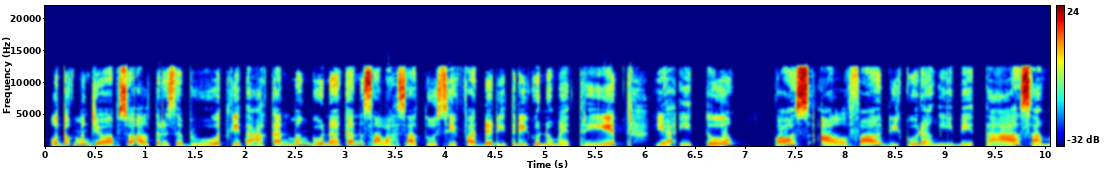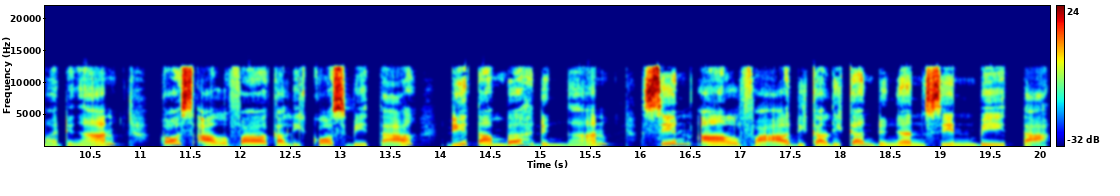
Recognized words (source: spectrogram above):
untuk menjawab soal tersebut, kita akan menggunakan salah satu sifat dari trigonometri, yaitu cos alfa dikurangi beta sama dengan cos alfa kali cos beta ditambah dengan sin alfa dikalikan dengan sin beta.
